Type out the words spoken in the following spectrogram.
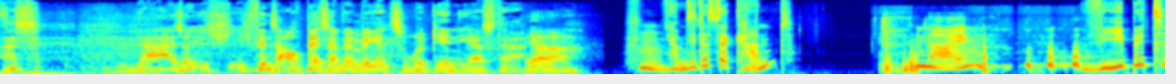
Was? Ja, also ich, ich finde es auch besser, wenn wir jetzt zurückgehen, Erster. Ja. Hm, haben Sie das erkannt? Nein. Wie bitte?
